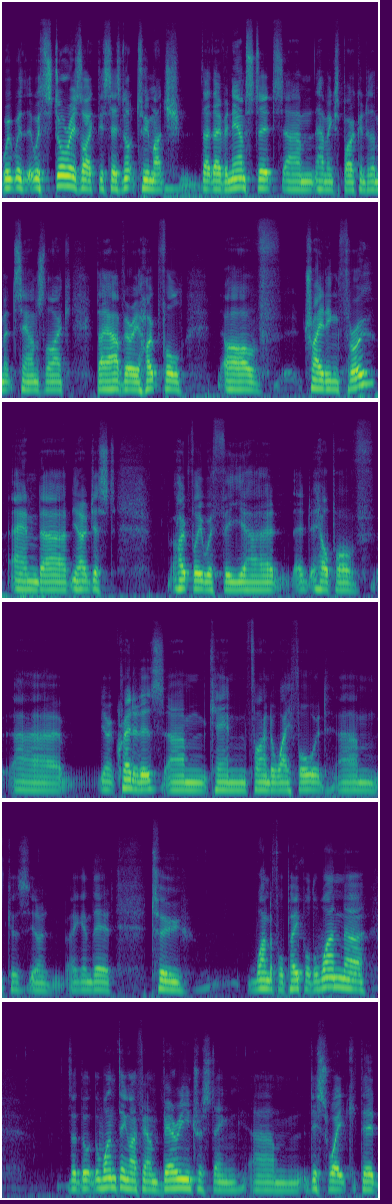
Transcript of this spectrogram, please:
with, with, with, stories like this, there's not too much that they've announced it. Um, having spoken to them, it sounds like they are very hopeful of trading through and, uh, you know, just hopefully with the uh, help of uh, you know creditors um, can find a way forward because um, you know again they're two wonderful people. The one uh, the, the, the one thing I found very interesting um, this week that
